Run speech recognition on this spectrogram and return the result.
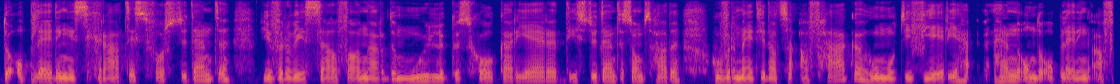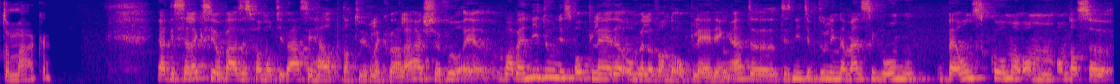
De opleiding is gratis voor studenten. Je verwees zelf al naar de moeilijke schoolcarrière die studenten soms hadden. Hoe vermijd je dat ze afhaken? Hoe motiveer je hen om de opleiding af te maken? Ja, die selectie op basis van motivatie helpt natuurlijk wel. Hè. Als je voelt, wat wij niet doen is opleiden omwille van de opleiding. Hè. Het is niet de bedoeling dat mensen gewoon bij ons komen om, omdat ze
